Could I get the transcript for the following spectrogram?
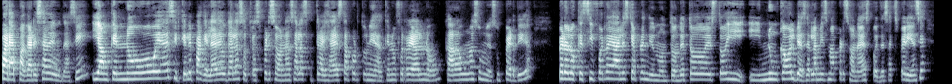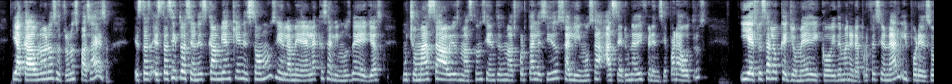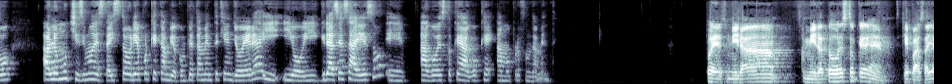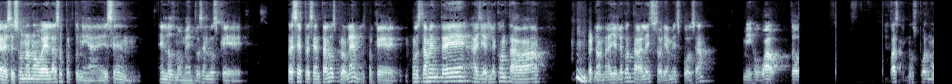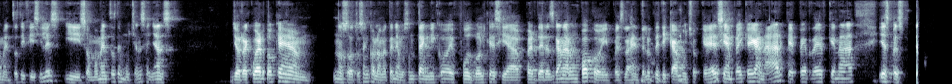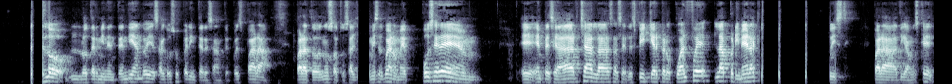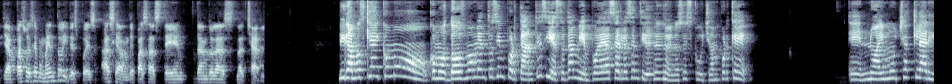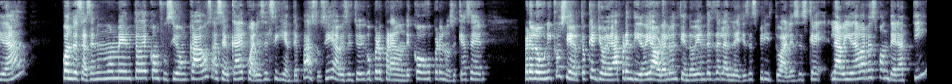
para pagar esa deuda, ¿sí? Y aunque no voy a decir que le pagué la deuda a las otras personas a las que traje esta oportunidad que no fue real, no, cada uno asumió su pérdida, pero lo que sí fue real es que aprendí un montón de todo esto y, nunca volví a ser la misma persona después de esa experiencia y a cada uno de nosotros nos pasa eso. Estas, estas situaciones cambian quienes somos y en la medida en la que salimos de ellas, mucho más sabios, más conscientes, más fortalecidos, salimos a hacer una diferencia para otros y eso es a lo que yo me dedico hoy de manera profesional y por eso hablo muchísimo de esta historia porque cambió completamente quien yo era y, hoy gracias a eso eh, hago esto que hago que amo profundamente. Pues mira, mira todo esto que, que pasa y a veces uno no ve las oportunidades en, en los momentos en los que pues, se presentan los problemas, porque justamente ayer le contaba, perdón, ayer le contaba la historia a mi esposa, me dijo, wow, todo pasamos por momentos difíciles y son momentos de mucha enseñanza. Yo recuerdo que, nosotros en Colombia teníamos un técnico de fútbol que decía perder es ganar un poco y pues la gente lo criticaba mucho que siempre hay que ganar, que perder, que nada. Y después lo, lo terminé entendiendo y es algo súper interesante pues para, para todos nosotros. Allí me dices, bueno, me puse de, eh, empecé a dar charlas, a ser speaker, pero ¿cuál fue la primera que tuviste? Para, digamos que ya pasó ese momento y después hacia dónde pasaste dando las, las. Digamos que hay como, como dos momentos importantes y esto también puede hacerle sentido a hoy nos escuchan porque eh, no hay mucha claridad cuando estás en un momento de confusión, caos acerca de cuál es el siguiente paso, ¿sí? A veces yo digo, pero ¿para dónde cojo? Pero no sé qué hacer. Pero lo único cierto que yo he aprendido y ahora lo entiendo bien desde las leyes espirituales es que la vida va a responder a ti,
